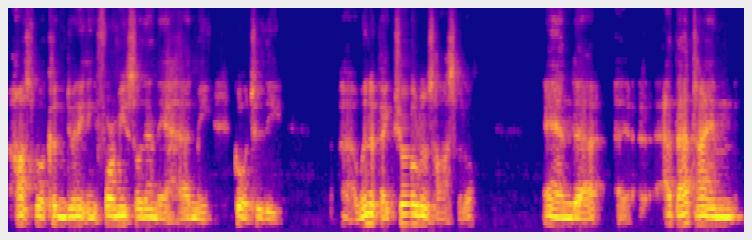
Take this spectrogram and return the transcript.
hospital couldn't do anything for me so then they had me go to the uh, Winnipeg Children's Hospital. And uh, at that time,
